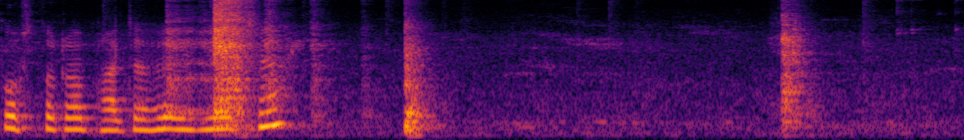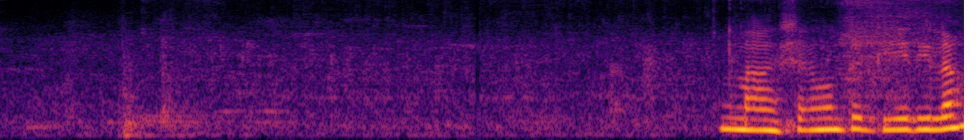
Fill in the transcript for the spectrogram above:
পোস্তটা ভাজা হয়ে গিয়েছে। মাংসের মধ্যে দিয়ে দিলাম।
